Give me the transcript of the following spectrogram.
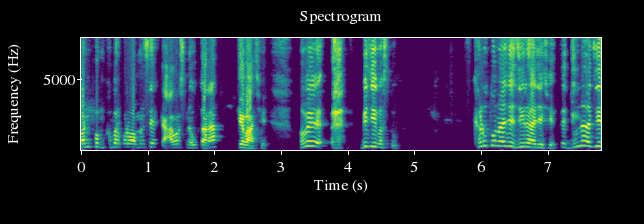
કન્ફર્મ ખબર પડવા મળશે કે આ વર્ષના ઉતારા કેવા છે. હવે બીજી વસ્તુ ખેડૂતોના જે જીરા જે છે, તે જૂના જે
